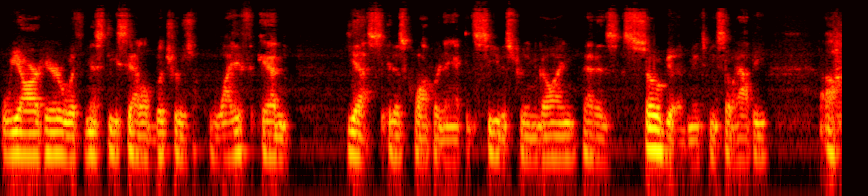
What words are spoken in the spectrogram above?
We are here with Misty Seattle Butcher's wife, and yes, it is cooperating. I can see the stream going. That is so good. Makes me so happy. Uh,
